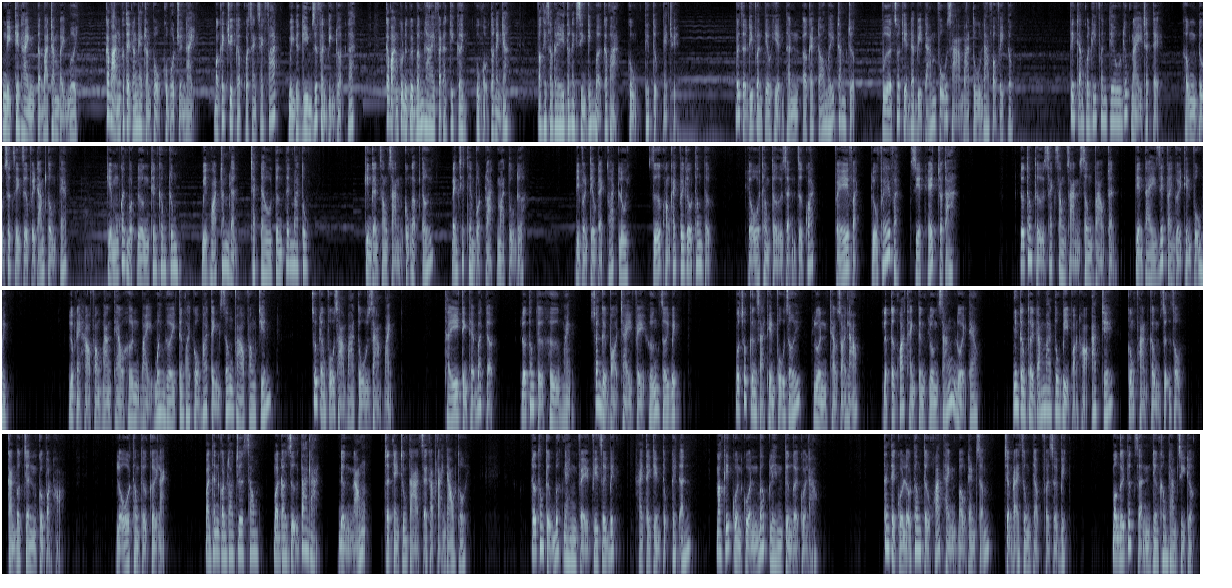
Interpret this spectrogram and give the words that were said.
Nghịch Thiên Hành tập 370 Các bạn có thể đón nghe trọn bộ của bộ truyện này bằng cách truy cập qua danh sách phát mình được ghim dưới phần bình luận nhé. Các bạn cũng đừng quên bấm like và đăng ký kênh ủng hộ Tuấn Anh nhé. Và ngay sau đây Tuấn Anh xin kính mời các bạn cùng tiếp tục nghe chuyện. Bây giờ đi Vân Tiêu hiện thân ở cách đó mấy trăm trượng vừa xuất hiện đã bị đám vũ giả ma tù lao vào vây công. Tình trạng của Lý Vân Tiêu lúc này rất tệ, không đủ sức dây dưa với đám tôm tép. Kiếm quét một đường trên không trung, biến hóa trăm lần chặt đầu từng tên ma tu. Kim Ngân song sản cũng ập tới, đánh chết thêm một loạt ma tu nữa. Đi Vân Tiêu đại thoát lui, giữ khoảng cách với lỗ thông tử. Lỗ thông tử giận dữ quát, phế vật, lũ phế vật, giết hết cho ta. Lỗ thông tử sách song sản xông vào trận, tiện tay giết vài người thiên vũ minh. Lúc này Hạo Phong mang theo hơn 70 người từ ngoài cổ ba tỉnh xông vào phong chiến. Số lượng vũ giả ba tu giảm mạnh. Thấy tình thế bất lợi, Lỗ thông tử hư mạnh, xoay người bỏ chạy về hướng giới bích. Một số cương giả thiên vũ giới luôn theo dõi lão, lập tức hóa thành từng luồng sáng đuổi theo. Nhưng đồng thời đám ma tu bị bọn họ áp chế cũng phản công dữ dội, cản bước chân của bọn họ. Lỗ thông tử cười lạnh. Bản thân còn lo chưa xong mà đòi giữ ta lại. Đừng nóng, rất nhanh chúng ta sẽ gặp lại nhau thôi. Lỗ thông tử bước nhanh về phía giới bích, hai tay liên tục kết ấn, Mang khí cuồn cuộn bốc lên từ người của lão, Thân thể của lỗ thông tử hóa thành bầu đen sẫm, Chậm rãi dung nhập vào giới bích. Mọi người tức giận nhưng không làm gì được.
